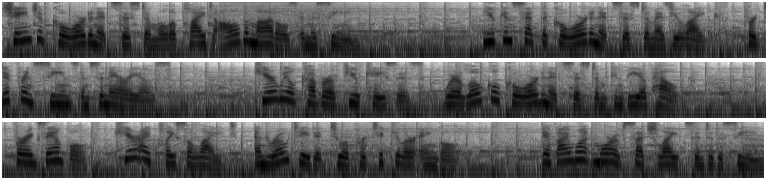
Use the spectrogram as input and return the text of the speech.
change of coordinate system will apply to all the models in the scene. You can set the coordinate system as you like, for different scenes and scenarios. Here we'll cover a few cases, where local coordinate system can be of help. For example, here I place a light, and rotate it to a particular angle. If I want more of such lights into the scene,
